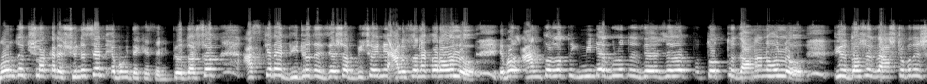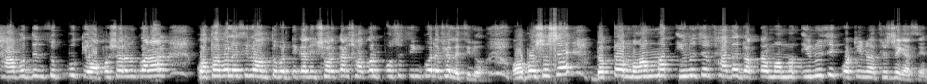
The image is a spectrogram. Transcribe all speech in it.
মনোযোগ সহকারে শুনেছেন এবং দেখেছেন। প্রিয় দর্শক, আজকের এই ভিডিওতে যেসব বিষয় নিয়ে আলোচনা করা হলো এবং আন্তর্জাতিক মিডিয়াগুলোতে যে যে তথ্য জানানো হলো, প্রিয় দর্শক, রাষ্ট্রপতি শাহাবুদ্দিন চুপ্পুকে অপসারণ করার কথা বলেছিল। অন্তর্বর্তীকালীন সরকার সকল প্রসেসিং করে ফেলেছিল। অবশেষে ডক্টর মোহাম্মদ ইউনুসের ফাদে ডক্টর মোহাম্মদ ইউনুসই কঠিন হয়ে ফেসে গেছেন।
